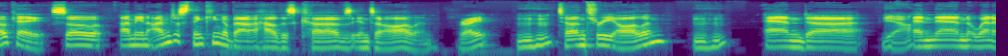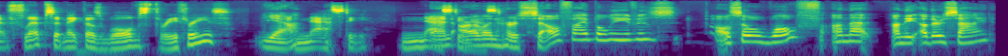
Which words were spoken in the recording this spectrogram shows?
Okay, so I mean, I'm just thinking about how this curves into Arlinn, right? Mm-hmm. Turn three Arlinn, Mm-hmm. and uh, Yeah. and then when it flips, it make those wolves three threes. Yeah. Nasty, And. Arlinn nasty. herself, I believe, is also a wolf on that on the other side,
